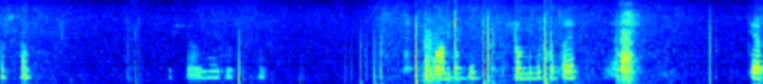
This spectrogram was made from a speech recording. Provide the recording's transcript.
Ось там. Ще одні зловісні очки. Банда, блін, зомбі не хватає. Так,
